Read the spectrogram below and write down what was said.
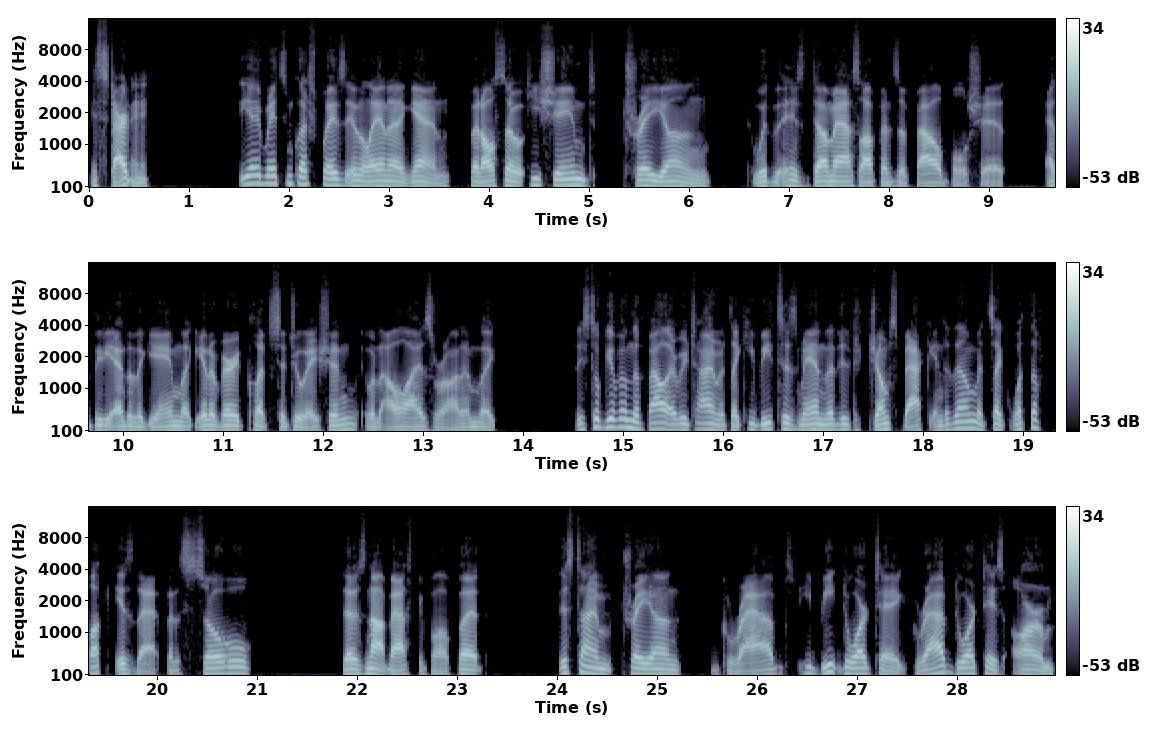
is starting. yeah, he made some clutch plays in Atlanta again, but also he shamed Trae Young with his dumbass offensive foul bullshit at the end of the game, like in a very clutch situation when all eyes were on him. Like they still give him the foul every time. It's like he beats his man, then just jumps back into them. It's like what the fuck is that? That is so. That is not basketball. But this time Trae Young grabbed, he beat Duarte, grabbed Duarte's arm,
